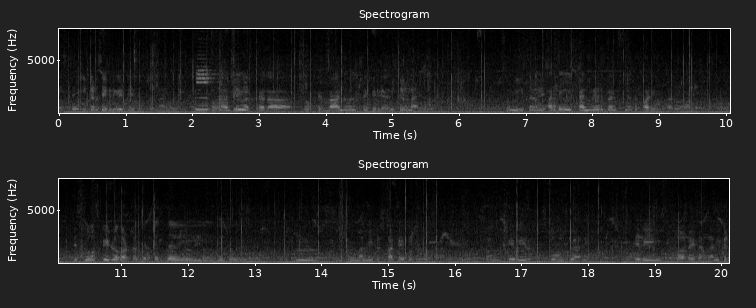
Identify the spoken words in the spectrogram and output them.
వస్తే ఇక్కడ సెగ్రిగేట్ చేసేస్తాం మ్యాన్ అంటే ఇక్కడ ఓకే మాన్యువల్ సెక్యూరిటీ ఇక్కడ మ్యాన్ సో మిగతా అంటే ఈ కన్వేర్ బెల్ట్స్ మీద పడిన తర్వాత ఇది స్లో స్పీడ్లో పడుతుంది సార్. పెద్దవి మళ్ళీ ఇక్కడ స్ట్రక్ అయిపోతుంది. హెవీ స్టోన్స్ కానీ హెవీ క్లాత్ ఐటమ్ కానీ ఇక్కడ.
